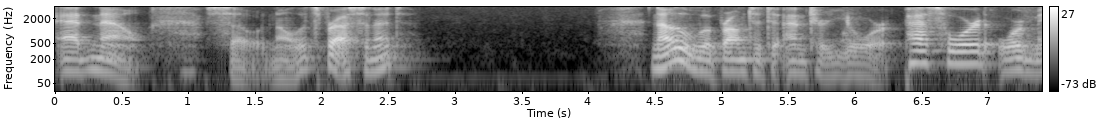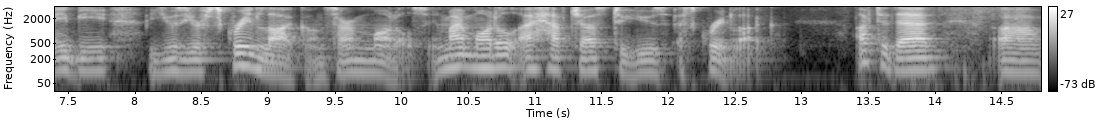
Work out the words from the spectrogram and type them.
add now. So now let's press on it. Now it will prompt you to enter your password or maybe use your screen lock on some models. In my model i have just to use a screen lock. After that uh,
